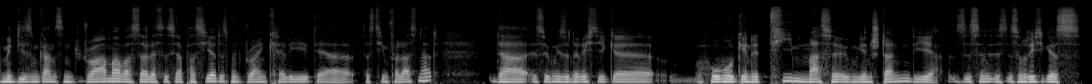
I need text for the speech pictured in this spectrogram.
mit diesem ganzen Drama, was da letztes Jahr passiert ist, mit Brian Kelly, der das Team verlassen hat, da ist irgendwie so eine richtige homogene Teammasse irgendwie entstanden. Die, es, ist, es ist so ein richtiges,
